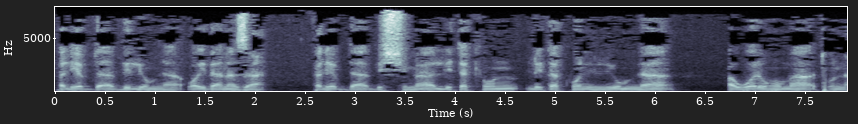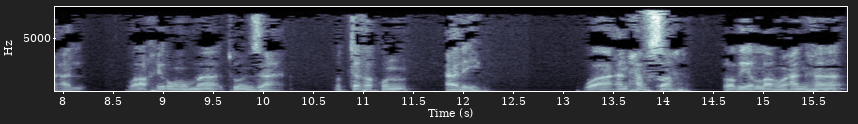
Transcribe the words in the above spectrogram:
فليبدأ باليمنى وإذا نزع فليبدأ بالشمال لتكن لتكن اليمنى أولهما تنعل وآخرهما تنزع متفق عليه وعن حفصة رضي الله عنها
